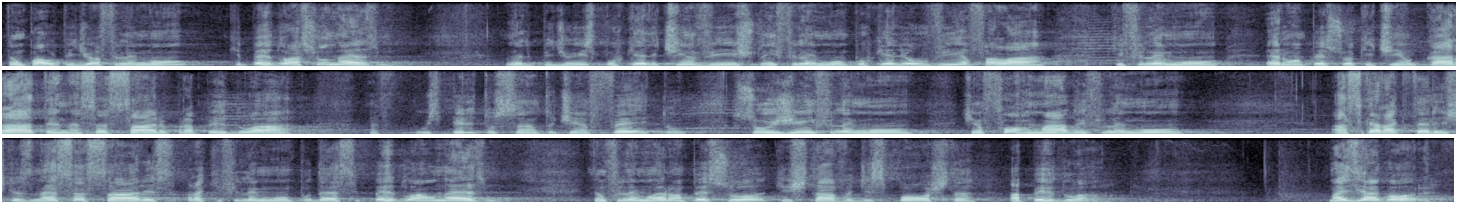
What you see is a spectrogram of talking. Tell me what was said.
Então Paulo pediu a Filemão que perdoasse Onésimo. Ele pediu isso porque ele tinha visto em Filemão, porque ele ouvia falar que Filemão era uma pessoa que tinha o caráter necessário para perdoar. O Espírito Santo tinha feito surgir em Filemão, tinha formado em Filemão as características necessárias para que Filemão pudesse perdoar Onésimo. Então, Filemão era uma pessoa que estava disposta a perdoar. Mas e agora?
